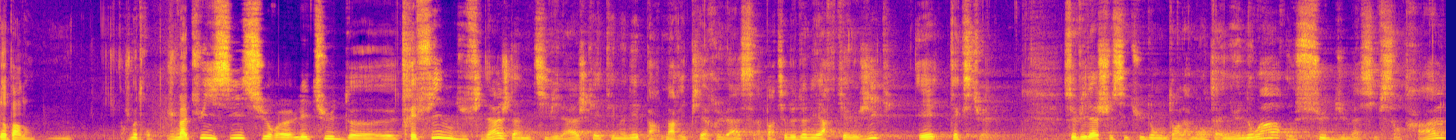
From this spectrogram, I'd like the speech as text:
non, pardon, je m'appuie ici sur euh, l'étude euh, très fine du finage d'un petit village qui a été menée par Marie-Pierre Ruas à partir de données archéologiques et textuelles. Ce village se situe donc dans la montagne Noire, au sud du Massif central.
